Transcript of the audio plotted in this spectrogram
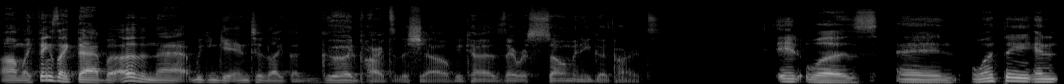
um, like things like that. But other than that, we can get into like the good parts of the show because there were so many good parts. It was, and one thing, and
